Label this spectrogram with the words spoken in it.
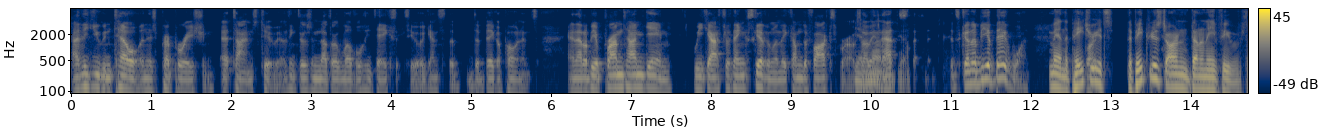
I think you can tell in his preparation at times too. I think there's another level he takes it to against the the big opponents, and that'll be a prime time game week after Thanksgiving when they come to Foxborough. Yeah, so I mean that's it's going to be a big one. Man, the Patriots, but, the Patriots aren't done any favors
